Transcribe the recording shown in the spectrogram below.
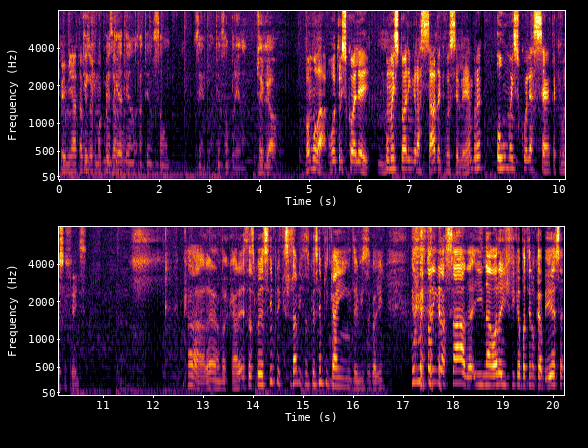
permear tem talvez que alguma coisa manter ruim. aten- atenção sempre, atenção plena. Legal. Vamos lá, o outro escolhe aí. Uhum. Uma história engraçada que você lembra ou uma escolha certa que você fez? Caramba, cara, essas coisas sempre. Você sabe que essas coisas sempre caem em entrevistas com a gente. Tem uma história engraçada e na hora a gente fica batendo cabeça.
